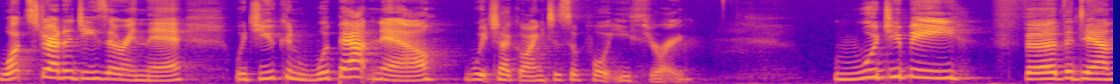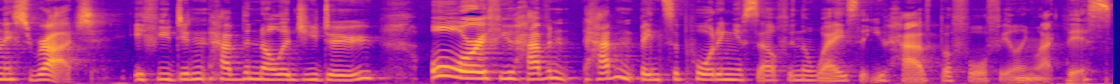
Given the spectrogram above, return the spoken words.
What strategies are in there which you can whip out now which are going to support you through? Would you be further down this rut if you didn't have the knowledge you do or if you haven't hadn't been supporting yourself in the ways that you have before feeling like this?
